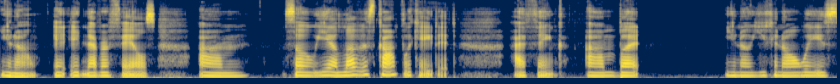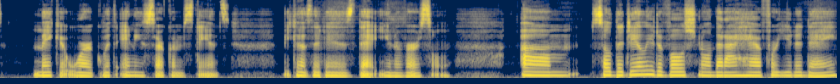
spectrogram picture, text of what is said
You know, it, it never fails. Um, so, yeah, love is complicated, I think. Um, but, you know, you can always make it work with any circumstance because it is that universal. Um, so, the daily devotional that I have for you today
